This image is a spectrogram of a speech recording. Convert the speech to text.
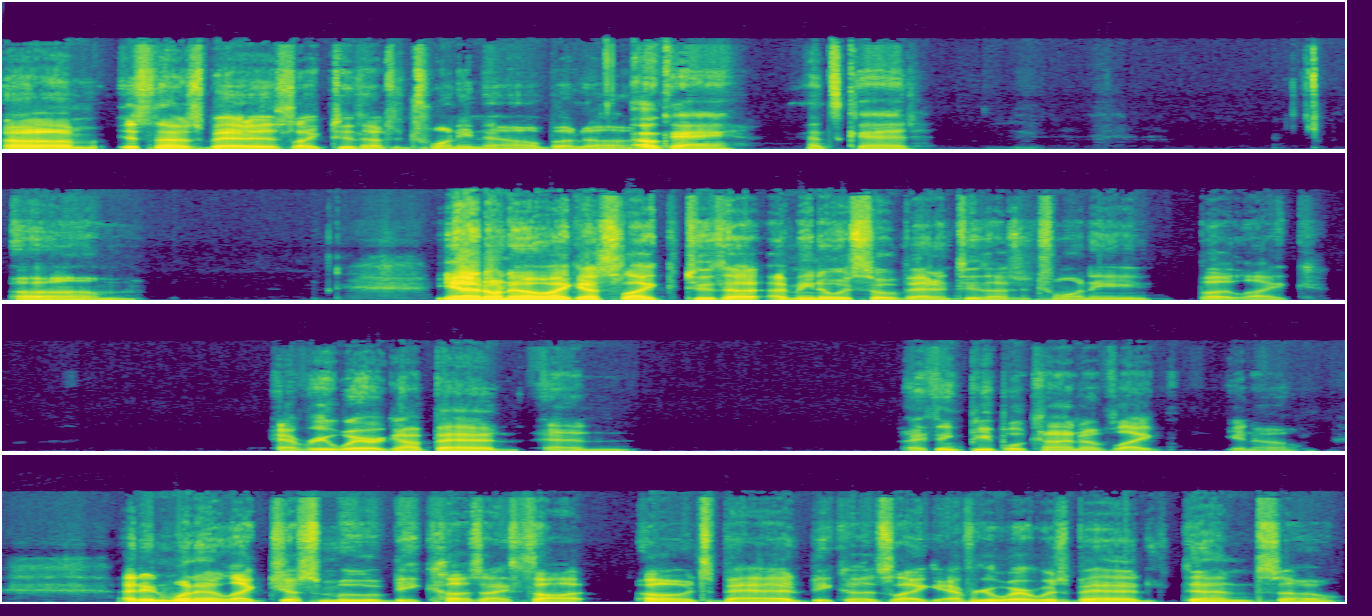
um it's not as bad as like 2020 now, but uh Okay. That's good. um yeah, I don't know. I guess like 2000 I mean it was so bad in 2020, but like everywhere got bad and I think people kind of like, you know, I didn't want to like just move because I thought, oh, it's bad because like everywhere was bad then. So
